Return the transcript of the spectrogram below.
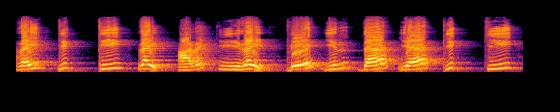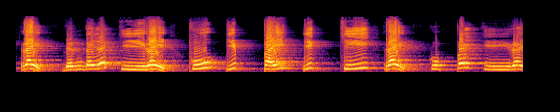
ரை இக் கீரை அரைக்கீரை. வே இந்த ய வெந்தய கீரை. வெந்தயக்கீரை. கு இப்பை குப்பை கீரை.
